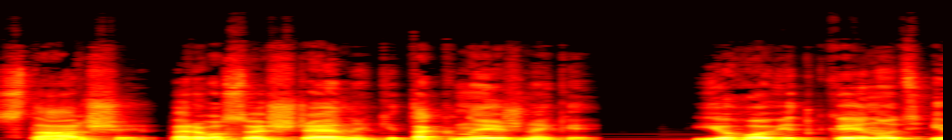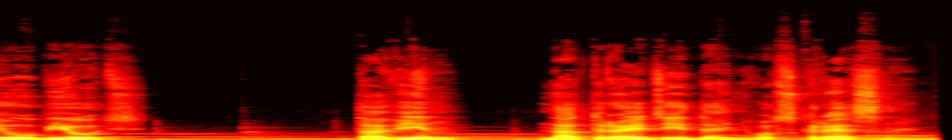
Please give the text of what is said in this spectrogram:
Старші, первосвященики та книжники його відкинуть і уб'ють. Та він на третій день воскресне.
